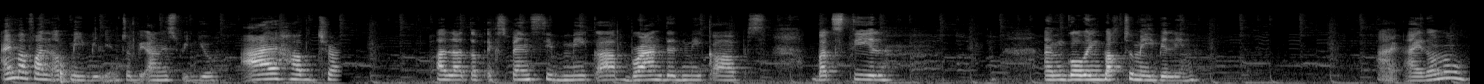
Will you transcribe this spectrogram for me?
I'm a fan of Maybelline, to be honest with you. I have tried a lot of expensive makeup, branded makeups, but still, I'm going back to Maybelline. I, I don't know.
